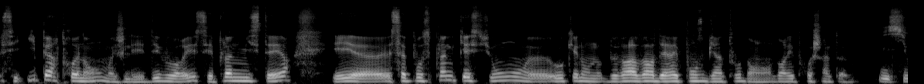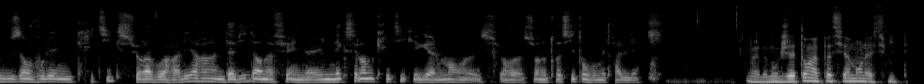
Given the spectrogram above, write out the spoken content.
c'est hyper prenant, moi je l'ai dévoré, c'est plein de mystères et euh, ça pose plein de questions euh, auxquelles on devra avoir des réponses bientôt dans, dans les prochains tomes. Et si vous en voulez une critique sur Avoir à lire, hein, David en a fait une, excellente critique également euh, sur, sur notre site, on vous mettra le lien. Voilà, donc j'attends impatiemment la suite.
